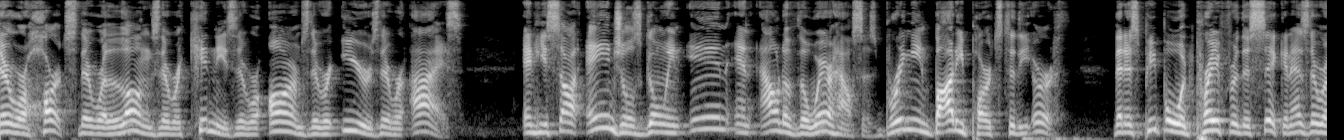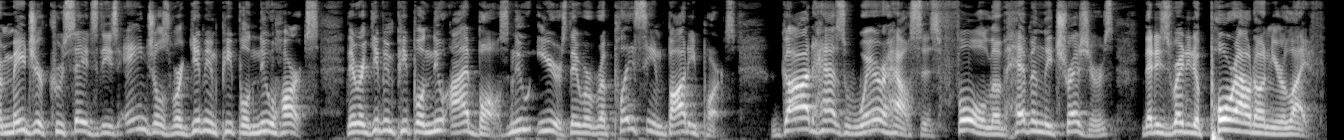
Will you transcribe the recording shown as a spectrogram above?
There were hearts, there were lungs, there were kidneys, there were arms, there were ears, there were eyes. And he saw angels going in and out of the warehouses, bringing body parts to the earth. That as people would pray for the sick, and as there were major crusades, these angels were giving people new hearts. They were giving people new eyeballs, new ears. They were replacing body parts. God has warehouses full of heavenly treasures that He's ready to pour out on your life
